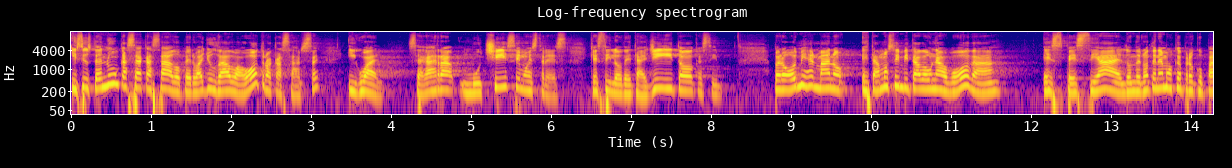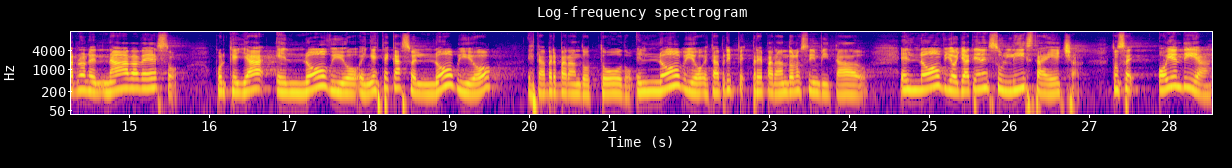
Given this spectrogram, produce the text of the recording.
Y si usted nunca se ha casado, pero ha ayudado a otro a casarse, igual, se agarra muchísimo estrés, que si lo detallito, que si... Pero hoy, mis hermanos, estamos invitados a una boda especial, donde no tenemos que preocuparnos de nada de eso, porque ya el novio, en este caso el novio, está preparando todo. El novio está preparando los invitados. El novio ya tiene su lista hecha. Entonces, hoy en día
